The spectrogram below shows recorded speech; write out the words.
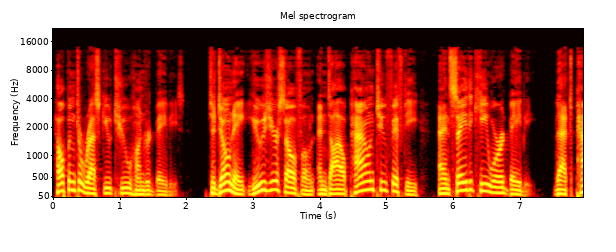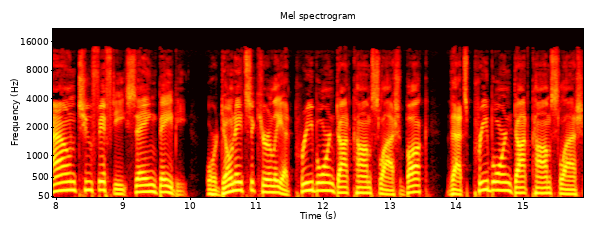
helping to rescue 200 babies. To donate, use your cell phone and dial pound 250 and say the keyword baby. That's pound 250 saying baby or donate securely at preborn.com slash buck. That's preborn.com slash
